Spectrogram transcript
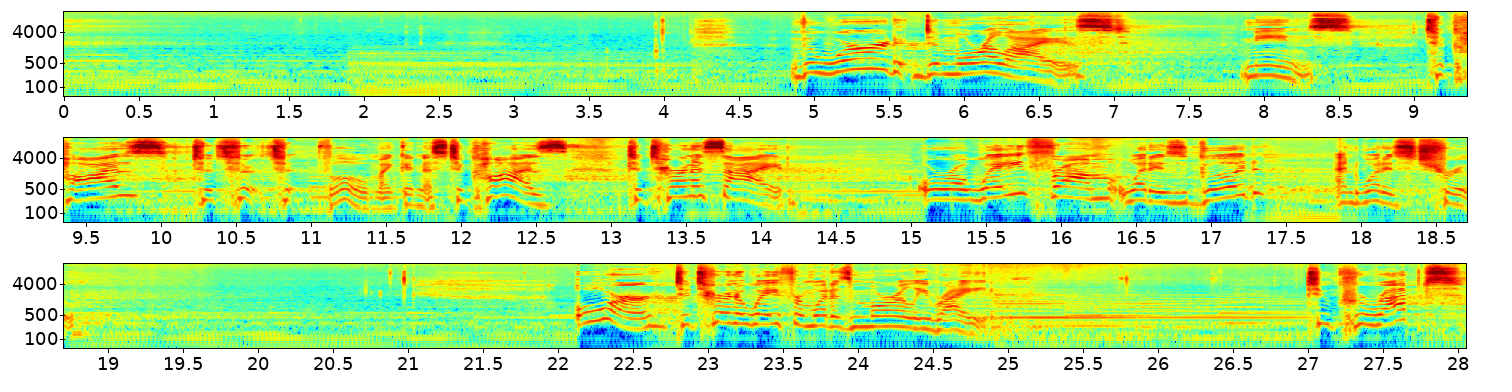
The word demoralized means to cause to, to, to, oh my goodness to cause to turn aside or away from what is good and what is true or to turn away from what is morally right, to corrupt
